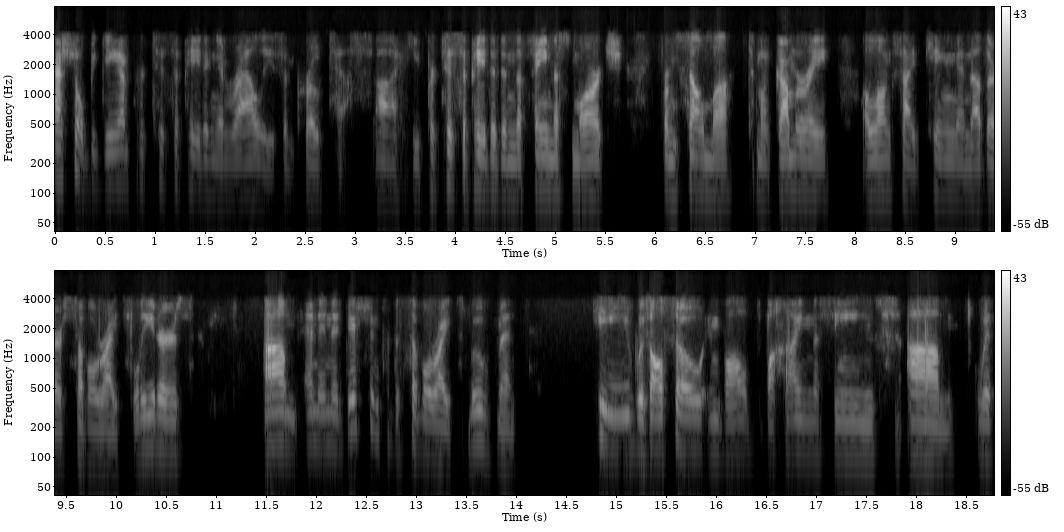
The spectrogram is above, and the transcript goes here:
Heschel began participating in rallies and protests. Uh, he participated in the famous march from Selma to Montgomery alongside King and other civil rights leaders. Um, and in addition to the civil rights movement, he was also involved behind the scenes um, with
